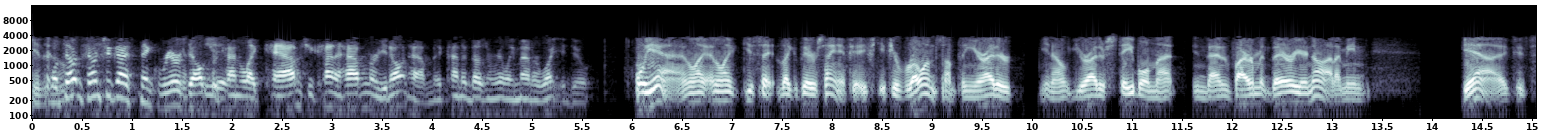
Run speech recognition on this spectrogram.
You know. well, don't don't you guys think rear delts are kind of like calves? You kind of have them or you don't have them. It kind of doesn't really matter what you do. Well, yeah, and like and like you say, like they were saying, if if, if you're rowing something, you're either you know you're either stable in that in that environment there or you're not. I mean, yeah, it's it's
